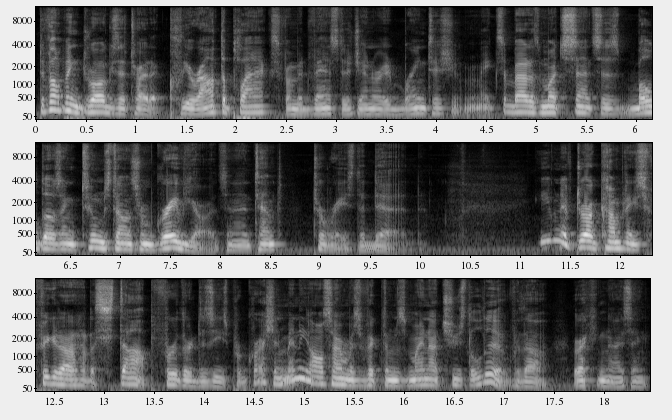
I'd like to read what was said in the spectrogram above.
Developing drugs that try to clear out the plaques from advanced degenerated brain tissue makes about as much sense as bulldozing tombstones from graveyards in an attempt to raise the dead. Even if drug companies figured out how to stop further disease progression, many Alzheimer's victims might not choose to live without recognizing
